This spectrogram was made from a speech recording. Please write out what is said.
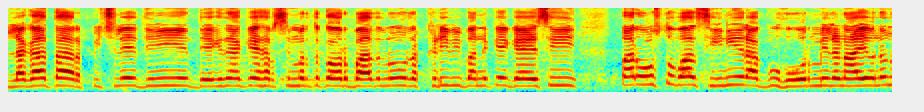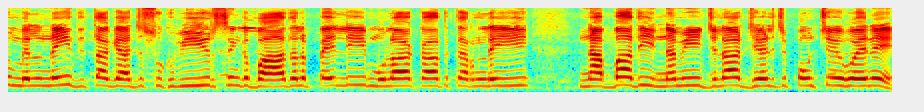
ਲਗਾਤਾਰ ਪਿਛਲੇ ਦਿਨੀ ਦੇਖਦੇ ਹਾਂ ਕਿ ਹਰਸਿਮਰਤ ਕੌਰ ਬਾਦਲ ਨੂੰ ਰੱਖੜੀ ਵੀ ਬੰਨ ਕੇ ਗਏ ਸੀ, ਪਰ ਉਸ ਤੋਂ ਬਾਅਦ ਸੀਨੀਅਰ ਆਗੂ ਹੋਰ ਮਿਲਣ ਆਏ। ਉਹਨਾਂ ਨੂੰ ਮਿਲਣ ਨਹੀਂ ਦਿੱਤਾ ਗਿਆ। ਅੱਜ ਸੁਖਬੀਰ ਸਿੰਘ ਬਾਦਲ ਪਹਿਲੀ ਮੁਲਾਕਾਤ ਕਰਨ ਲਈ ਨਾਭਾ ਦੀ ਨਵੀਂ ਜ਼ਿਲ੍ਹਾ ਜੇਲ੍ਹ 'ਚ ਪਹੁੰਚੇ ਹੋਏ ਨੇ।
